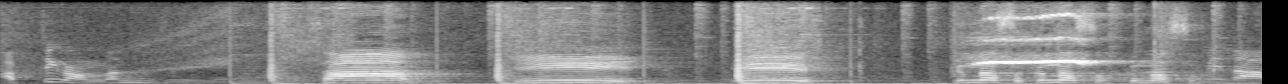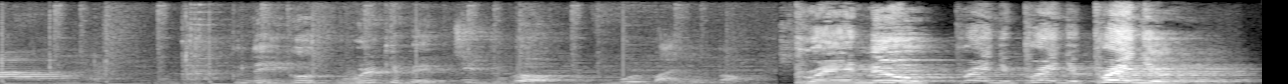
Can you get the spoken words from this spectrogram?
앞뒤가 안 맞는 중이에요. 3, 2, 1 끝났어 끝났어 끝났어 입니다. 근데 이거 왜 이렇게 맵지? 누가 뭘 많이 넣나? Brand new, brand new, brand new, brand new.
